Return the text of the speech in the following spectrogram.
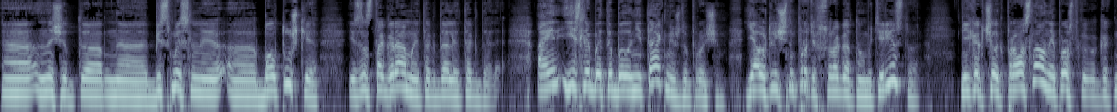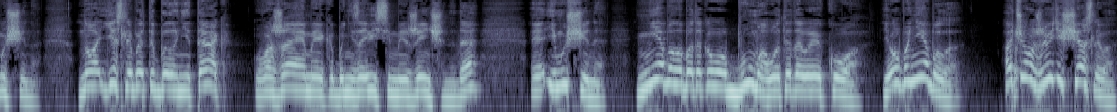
э, значит, э, бессмысленные э, болтушки из Инстаграма и так далее, и так далее. А если бы это было не так, между прочим, я вот лично против суррогатного материнства, и как человек православный, и просто как, как мужчина, но если бы это было не так, уважаемые как бы независимые женщины, да, э, и мужчины – не было бы такого бума вот этого ЭКО. Его бы не было. А что, живите счастливо?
